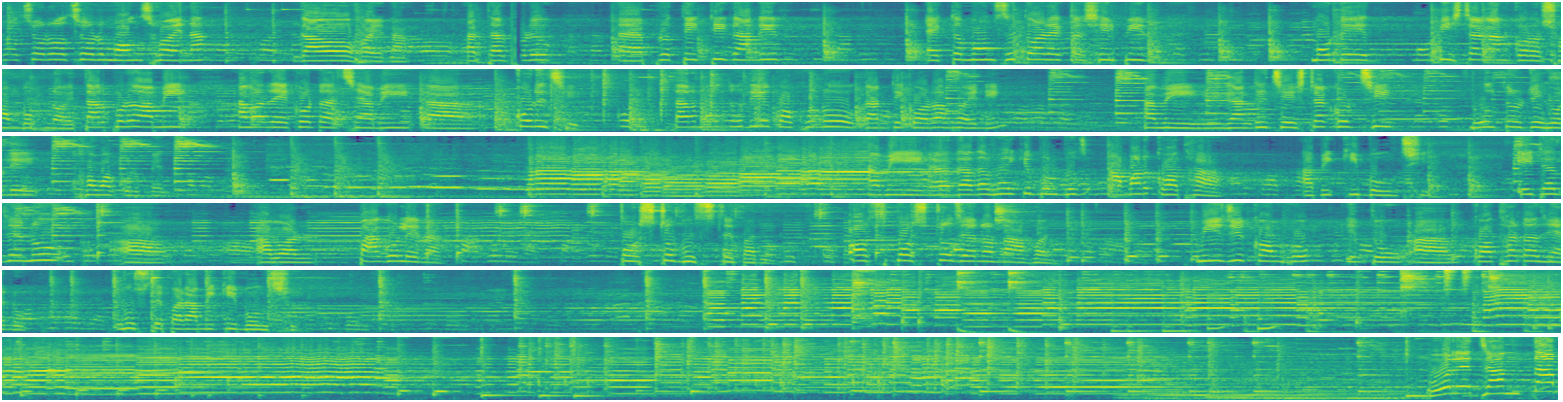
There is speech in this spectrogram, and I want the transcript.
সচরাচর মঞ্চ হয় না গাওয়া হয় না। আর তারপরেও প্রত্যেকটি গানের একটা মঞ্চে তো আর একটা শিল্পীর মোটে বিশটা গান করা সম্ভব নয়। তারপরেও আমি, আমার রেকর্ড আছে, আমি করেছি। তার মধ্য দিয়ে কখনো গানটি করা হয়নি। আমি গানটি চেষ্টা করছি, ভুল ত্রুটি হলে ক্ষমা করবেন। আমি দাদাভাইকে বলব আমার কথা আমি কি বলছি? এটা যেন আবার পাগলেরা স্পষ্ট বুঝতে পারে। অস্পষ্ট যেন না হয়। মিউজিক কম হোক, কিন্তু কথাটা যেন বুঝতে পারে আমি কি বলছি। canta.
